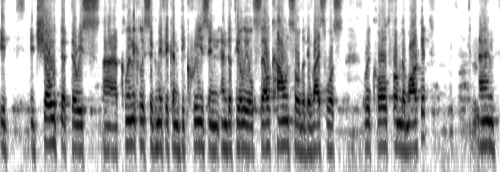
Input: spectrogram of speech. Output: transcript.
it, it showed that there is a clinically significant decrease in endothelial cell count, so the device was recalled from the market. And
